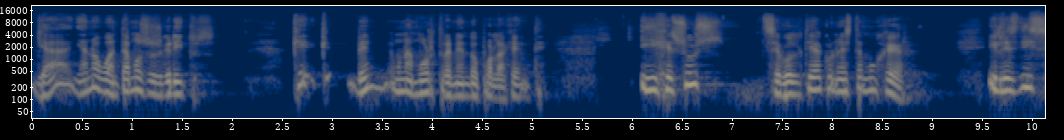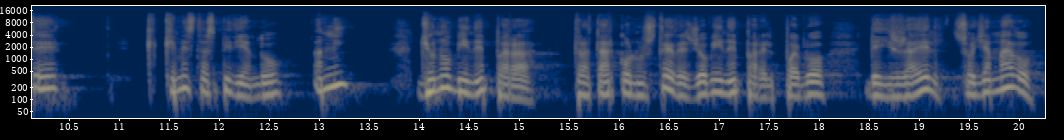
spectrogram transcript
ya, ya no aguantamos sus gritos. ven Un amor tremendo por la gente. Y Jesús se voltea con esta mujer y les dice, ¿qué me estás pidiendo a mí? Yo no vine para tratar con ustedes, yo vine para el pueblo de Israel, soy llamado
